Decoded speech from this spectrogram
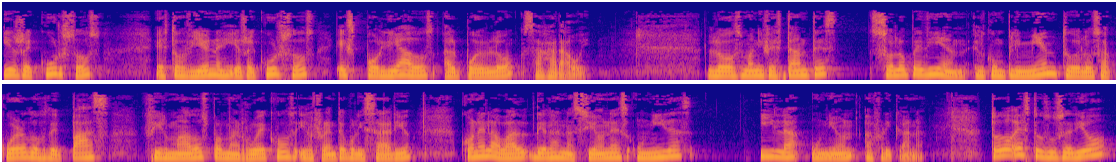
y recursos, estos bienes y recursos expoliados al pueblo saharaui. Los manifestantes solo pedían el cumplimiento de los acuerdos de paz firmados por Marruecos y el Frente Polisario con el aval de las Naciones Unidas y la Unión Africana. Todo esto sucedió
